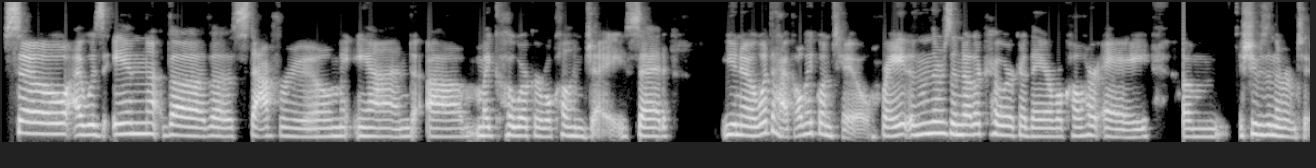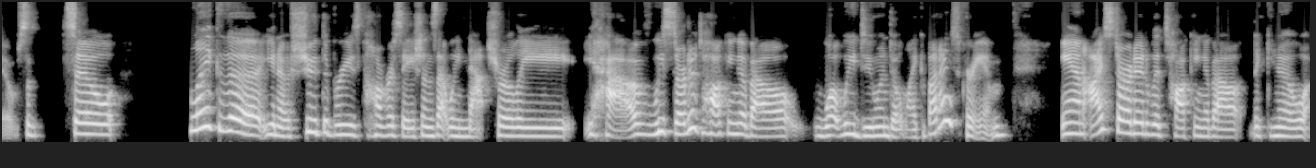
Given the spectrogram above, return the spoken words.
So I was in the the staff room and um, my coworker, we'll call him Jay, said, you know, what the heck, I'll make one too, right? And then there's another coworker there, we'll call her A. Um, she was in the room too. So so like the you know shoot the breeze conversations that we naturally have we started talking about what we do and don't like about ice cream. And i started with talking about like you know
